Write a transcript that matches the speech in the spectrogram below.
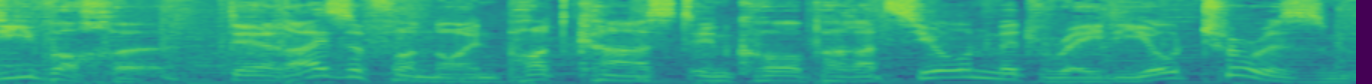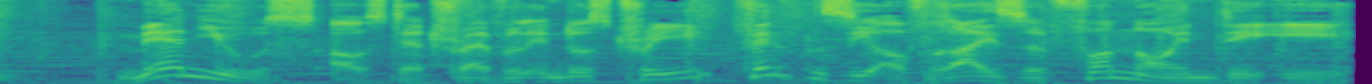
Die Woche, der Reise von neuen Podcast in Kooperation mit Radio Tourism. Mehr News aus der Travel Industry finden Sie auf reisevon9.de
